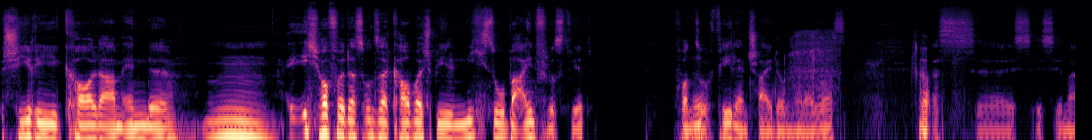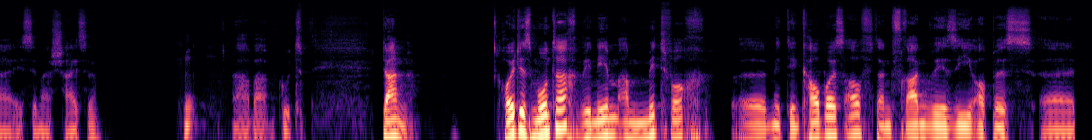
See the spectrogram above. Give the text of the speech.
Schiri-Call da am Ende. Hm, ich hoffe, dass unser Cowboy-Spiel nicht so beeinflusst wird von so Fehlentscheidungen oder sowas. Ja. Das äh, ist, ist, immer, ist immer scheiße. Aber gut. Dann, heute ist Montag. Wir nehmen am Mittwoch äh, mit den Cowboys auf. Dann fragen wir sie, ob es äh,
